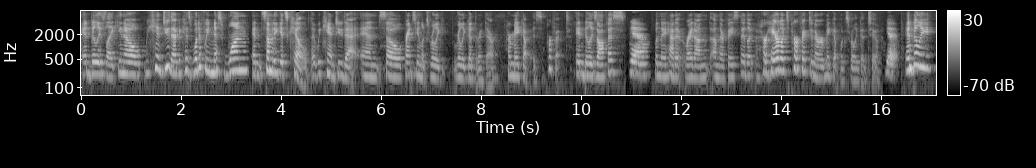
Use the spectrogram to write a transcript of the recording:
And Billy's like, you know, we can't do that because what if we miss one and somebody gets killed? That we can't do that. And so Francine looks really, really good right there. Her makeup is perfect. In Billy's office, Yeah. when they had it right on on their face, they look. Her hair looks perfect and her makeup looks really good too. Yeah. And Billy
